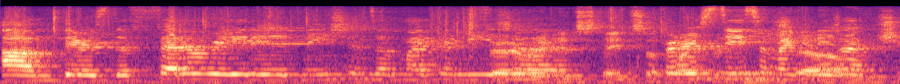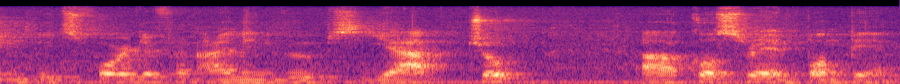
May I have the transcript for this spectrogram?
Um, there's the Federated Nations of Micronesia. Federated States of Federated States of Micronesia, Micronesia. which includes four different island groups: Yap, Chuuk, uh, Kosrae, and Pohnpeian.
